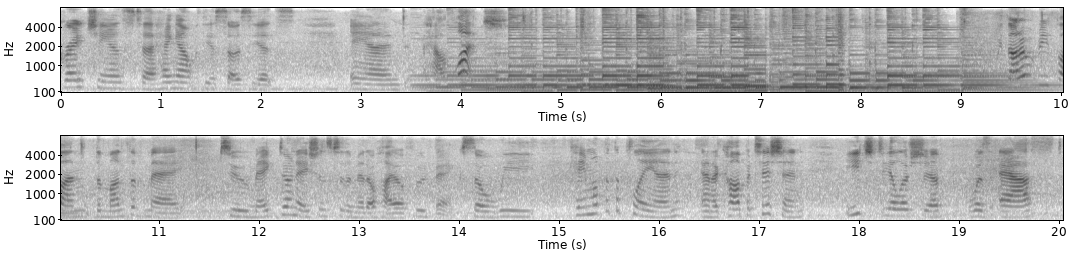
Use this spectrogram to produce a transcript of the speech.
great chance to hang out with the associates and have lunch. Month of May to make donations to the Mid-Ohio Food Bank. So we came up with a plan and a competition. Each dealership was asked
